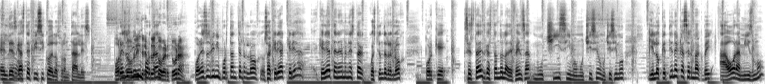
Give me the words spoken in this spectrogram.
El desgaste físico de los frontales. Por Con eso es bien importante. cobertura. Por eso es bien importante el reloj. O sea, quería, quería, quería tenerme en esta cuestión del reloj porque se está desgastando la defensa muchísimo, muchísimo, muchísimo. Y lo que tiene que hacer McVay ahora mismo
